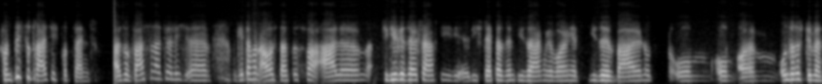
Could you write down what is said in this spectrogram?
von bis zu 30 Prozent. Also was natürlich äh, geht davon aus, dass das vor allem Zivilgesellschaft, die, die Städter sind, die sagen, wir wollen jetzt diese Wahl nutzen, um, um, um unsere Stimme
